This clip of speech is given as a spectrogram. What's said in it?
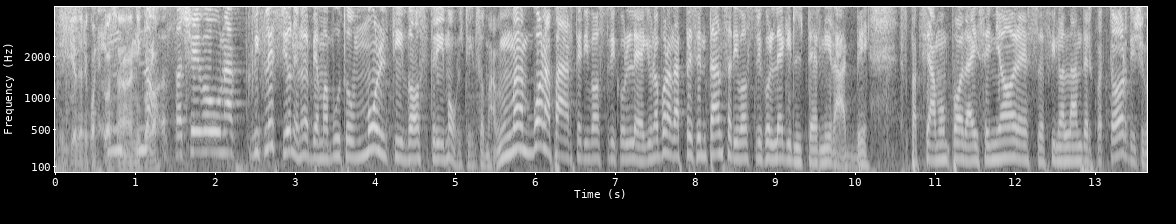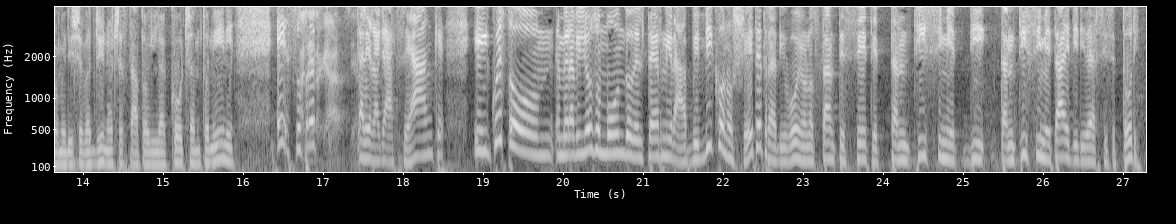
vuoi chiedere qualcosa a Nicolò? No, facevo una riflessione, noi abbiamo avuto molti vostri, molti, insomma, una buona parte di vostri colleghi, una buona rappresentanza di vostri colleghi del Terni Rugby. Spaziamo un po' dai seniores fino all'under 14, come diceva Gino c'è stato il coach Antonini e soprattutto ragazze. alle ragazze anche. In questo mm, meraviglioso mondo del Terni Rugby vi conoscete tra di voi nonostante siete tantissimi di tantissime età e di diversi settori?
